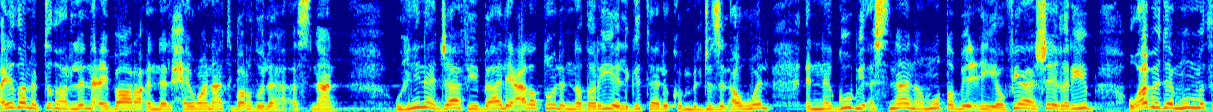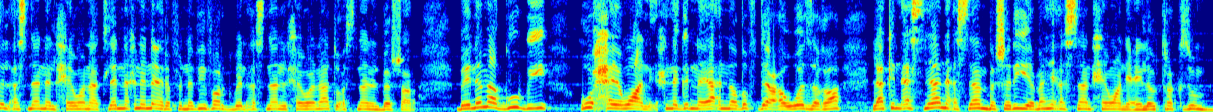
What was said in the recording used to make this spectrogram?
أيضا بتظهر لنا عبارة أن الحيوانات برضو لها أسنان. وهنا جاء في بالي على طول النظرية اللي قلتها لكم بالجزء الأول أن جوبي أسنانه مو طبيعية وفيها شيء غريب وأبدا مو مثل أسنان الحيوانات لأن إحنا نعرف أن في فرق بين أسنان الحيوانات وأسنان البشر. بينما جوبي هو حيواني. إحنا قلنا يا أنه ضفدع أو وزغة لكن أسنانه أسنان بشرية ما هي أسنان حيوان. يعني لو تركزون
